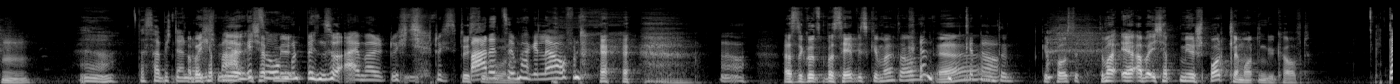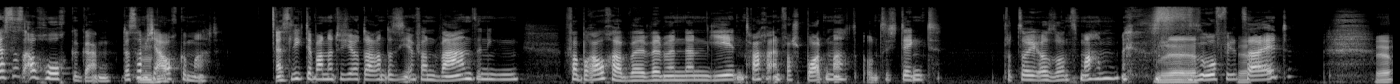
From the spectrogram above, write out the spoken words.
Ja, das habe ich dann Hm. Aber ich hab mal mir- angezogen mir- und bin so einmal durch, durchs Durch Badezimmer gelaufen. Hast du kurz ein paar Selfies gemacht auch? Ja, genau. und dann gepostet. Sag mal, aber ich habe mir Sportklamotten gekauft. Das ist auch hochgegangen. Das habe ich auch gemacht. Es liegt aber natürlich auch daran, dass ich einfach einen wahnsinnigen Verbrauch habe, weil wenn man dann jeden Tag einfach Sport macht und sich denkt, was soll ich auch sonst machen? Ja, so viel Ja. Zeit. Ja.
